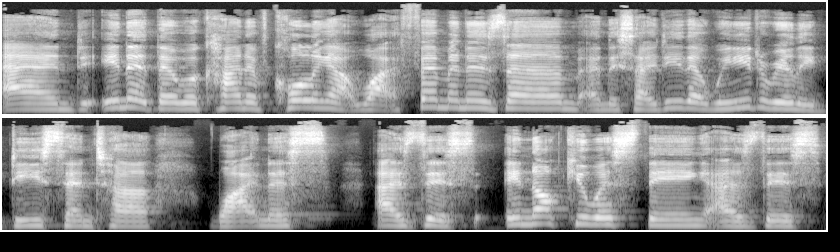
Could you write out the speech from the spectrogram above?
And in it, they were kind of calling out white feminism and this idea that we need to really decenter whiteness as this innocuous thing, as this,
